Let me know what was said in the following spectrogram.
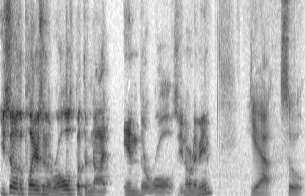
you still have the players in the roles, but they're not in their roles. You know what I mean? Yeah. So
